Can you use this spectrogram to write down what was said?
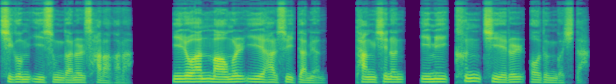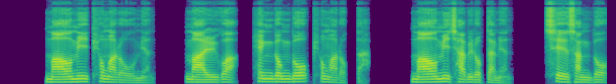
지금 이 순간을 살아가라. 이러한 마음을 이해할 수 있다면 당신은 이미 큰 지혜를 얻은 것이다. 마음이 평화로우면 말과 행동도 평화롭다. 마음이 자비롭다면 세상도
